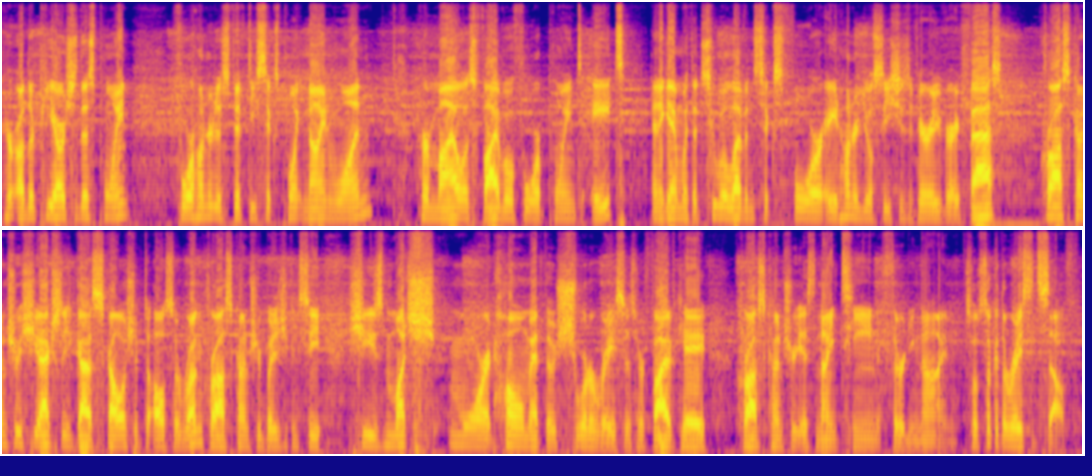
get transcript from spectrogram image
Her other PRs to this point, 400 is 56.91. Her mile is 504.8. And again, with a 211.64 800, you'll see she's very, very fast. Cross country, she actually got a scholarship to also run cross country, but as you can see, she's much more at home at those shorter races. Her 5K cross country is 1939. So let's look at the race itself.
